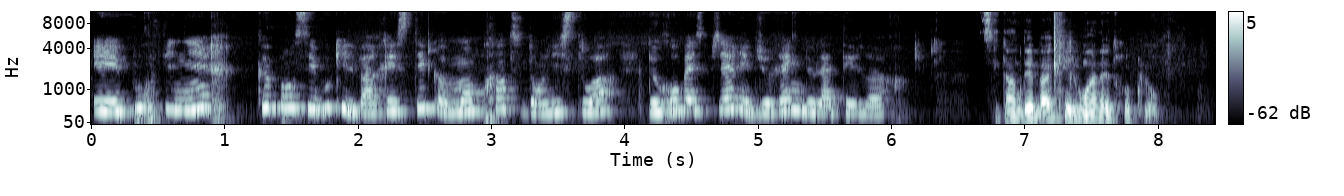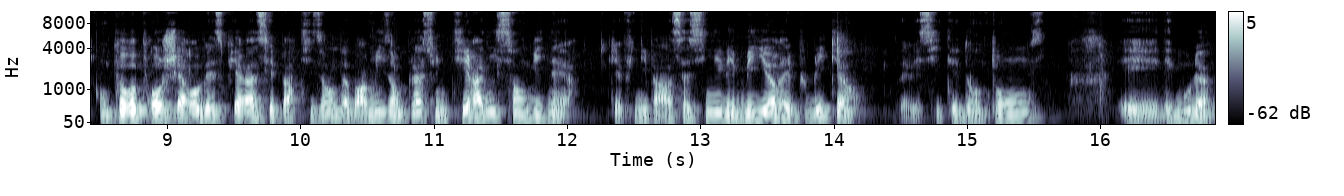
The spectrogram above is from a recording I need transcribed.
Et pour finir, que pensez-vous qu'il va rester comme empreinte dans l'histoire de Robespierre et du règne de la terreur? C'est un débat qui est loin d'être clos. On peut reprocher à Robespierre et à ses partisans d'avoir mis en place une tyrannie sanguinaire qui a fini par assassiner les meilleurs républicains. Vous avez cité Danton et Desmoulins.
